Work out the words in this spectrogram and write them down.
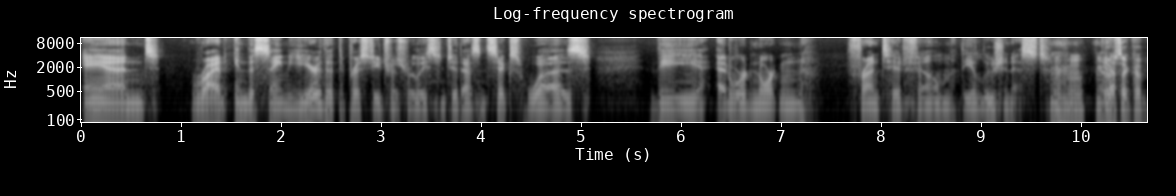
and right in the same year that the Prestige was released in 2006 was the Edward Norton fronted film The Illusionist. Yeah, There's like a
